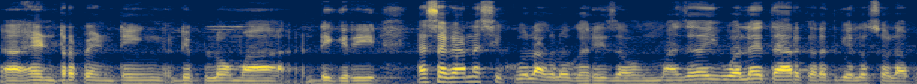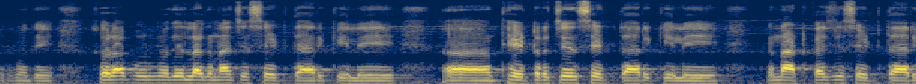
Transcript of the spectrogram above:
enter painting diploma degree ह्या सगळ्यांना शिकवू लागलो घरी जाऊन. माझं एक वलय तयार करत गेलो सोलापूरमध्ये. सोलापूरमध्ये लग्नाचे सेट तयार केले थिएटरचे सेट तयार केले नाटकाचे सेट तयार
